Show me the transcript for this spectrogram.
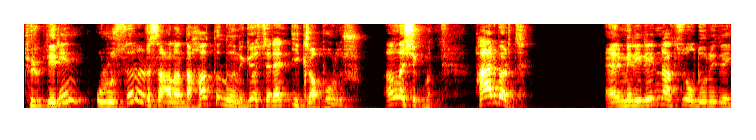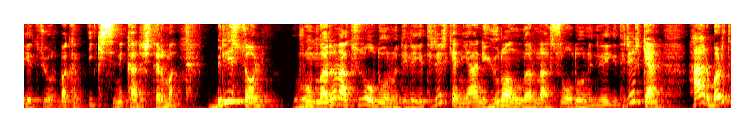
Türklerin uluslararası alanda haklılığını gösteren ilk rapordur. Anlaştık mı? Herbert, Ermenilerin haksız olduğunu dile getiriyor. Bakın ikisini karıştırma. Bristol Rumların haksız olduğunu dile getirirken yani Yunanlıların haksız olduğunu dile getirirken Herbert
